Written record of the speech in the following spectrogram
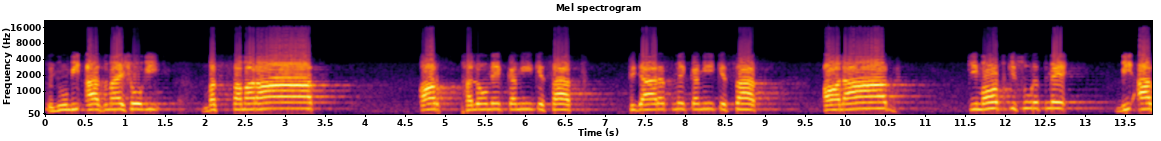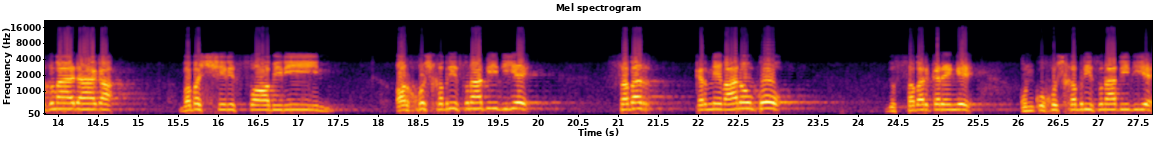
تو یوں بھی آزمائش ہوگی۔ بس سمارات اور پھلوں میں کمی کے ساتھ۔ تجارت میں کمی کے ساتھ اولاد کی موت کی صورت میں بھی آزمایا جائے گا۔ وبشر الصابرین اور خوشخبری سنا دیجیے صبر کرنے والوں کو جو صبر کریں گے، ان کو خوشخبری سنا دیجیے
